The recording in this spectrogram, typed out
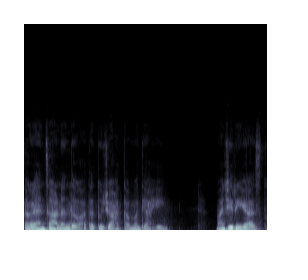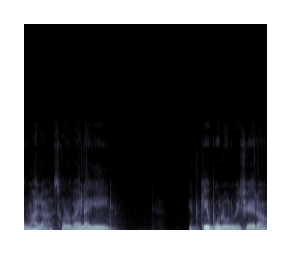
सगळ्यांचा आनंद आता तुझ्या हातामध्ये आहे. माझी रियाज तुम्हाला सोडवायला येईल. इतके बोलून विजयराव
